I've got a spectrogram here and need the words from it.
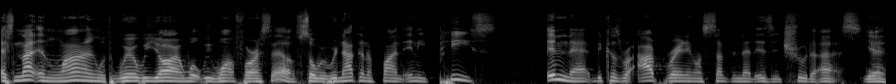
it's not in line with where we are and what we want for ourselves. So we're not going to find any peace in that because we're operating on something that isn't true to us Yeah.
